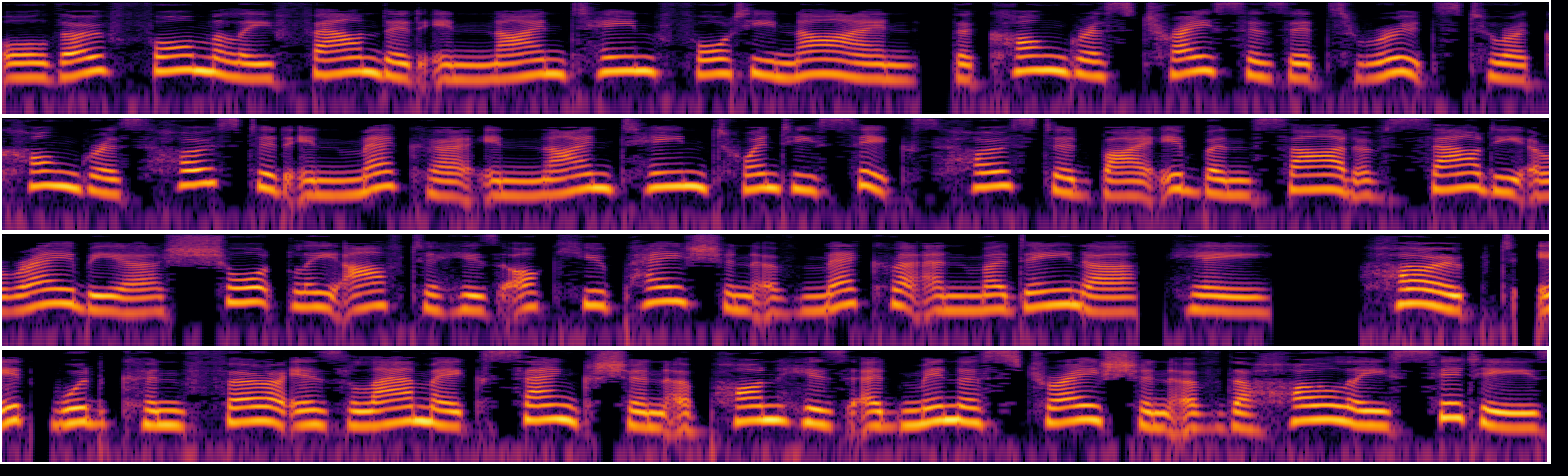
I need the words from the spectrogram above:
Although formally founded in 1949, the Congress traces its roots to a congress hosted in Mecca in 1926 hosted by Ibn Saud of Saudi Arabia shortly after his occupation of Mecca and Medina. He hoped it would confer Islamic sanction upon his administration of the holy cities,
